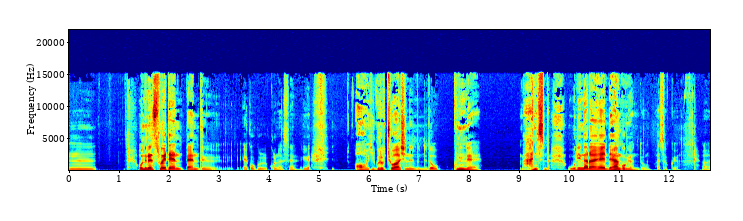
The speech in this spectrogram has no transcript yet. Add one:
음 오늘은 스웨덴 밴드의 곡을 골랐어요. 이게 어, 이 그룹 좋아하시는 분들도 국내 많이 있습니다. 우리나라의 내한 공연도 왔었고요. 어,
